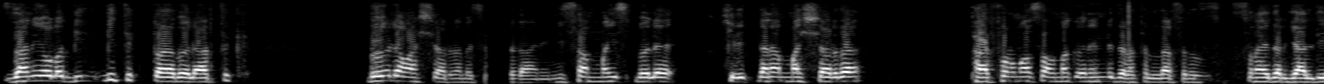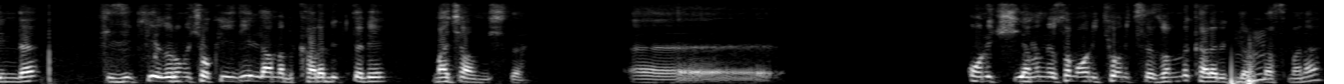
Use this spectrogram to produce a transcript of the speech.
Zaniolo bir, bir tık daha böyle artık böyle maçlarda mesela hani Nisan Mayıs böyle kilitlenen maçlarda performans almak önemlidir hatırlarsanız. Snyder geldiğinde fiziki durumu çok iyi değildi ama bir Karabük'te bir maç almıştı. Ee, 13 yanılmıyorsam 12-13 sezonunda Karabük deplasmanı.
